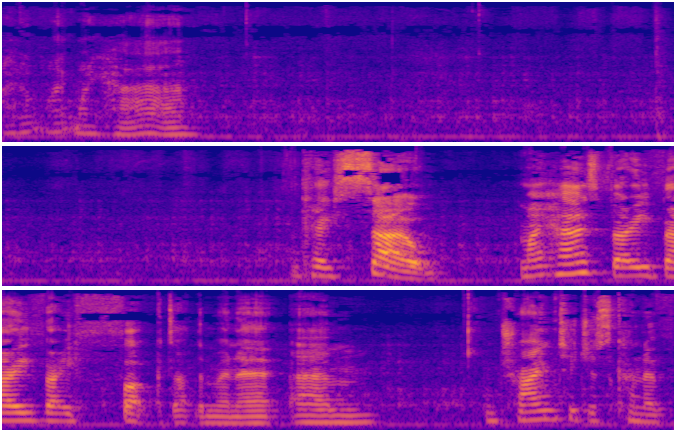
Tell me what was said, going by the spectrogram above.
I don't like my hair. Okay, so my hair's very, very, very fucked at the minute. Um, I'm trying to just kind of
